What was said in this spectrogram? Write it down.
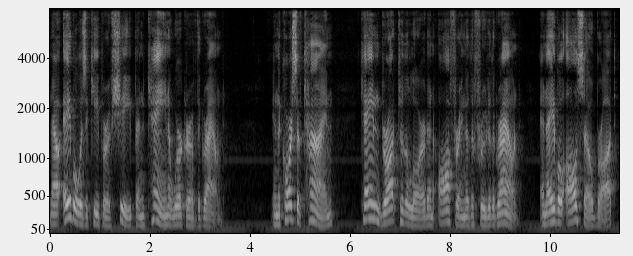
Now Abel was a keeper of sheep, and Cain a worker of the ground. In the course of time, Cain brought to the Lord an offering of the fruit of the ground, and Abel also brought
